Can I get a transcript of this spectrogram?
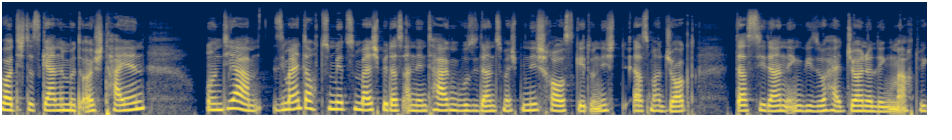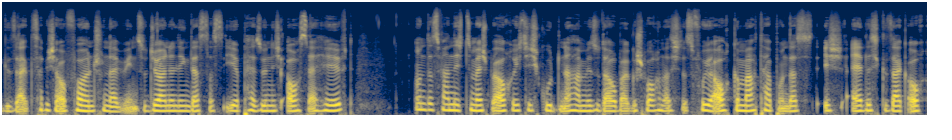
wollte ich das gerne mit euch teilen. Und ja, sie meinte auch zu mir zum Beispiel, dass an den Tagen, wo sie dann zum Beispiel nicht rausgeht und nicht erstmal joggt, dass sie dann irgendwie so halt Journaling macht. Wie gesagt, das habe ich auch vorhin schon erwähnt. So Journaling, dass das ihr persönlich auch sehr hilft. Und das fand ich zum Beispiel auch richtig gut. Und da haben wir so darüber gesprochen, dass ich das früher auch gemacht habe und dass ich ehrlich gesagt auch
